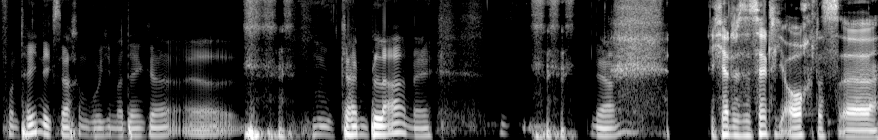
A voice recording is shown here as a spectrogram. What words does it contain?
von Techniksachen, wo ich immer denke, äh, kein Plan, ey. ja. Ich hatte tatsächlich auch das äh,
